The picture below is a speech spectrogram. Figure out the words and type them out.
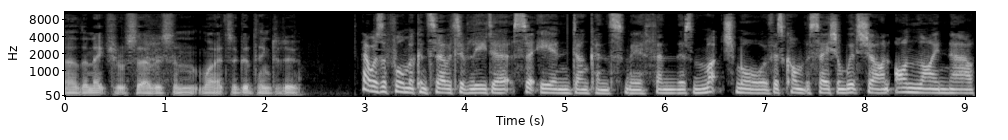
uh, the nature of service and why it's a good thing to do. That was a former Conservative leader, Sir Iain Duncan Smith, and there's much more of his conversation with Sean online now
